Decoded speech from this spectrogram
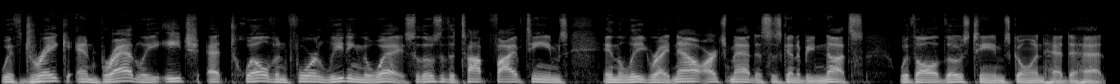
with Drake and Bradley each at 12 and 4 leading the way. So those are the top five teams in the league right now. Arch Madness is going to be nuts with all of those teams going head to head.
